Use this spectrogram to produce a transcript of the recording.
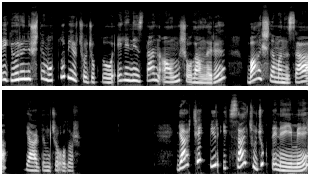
ve görünüşte mutlu bir çocukluğu elinizden almış olanları bağışlamanıza yardımcı olur. Gerçek bir içsel çocuk deneyimi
